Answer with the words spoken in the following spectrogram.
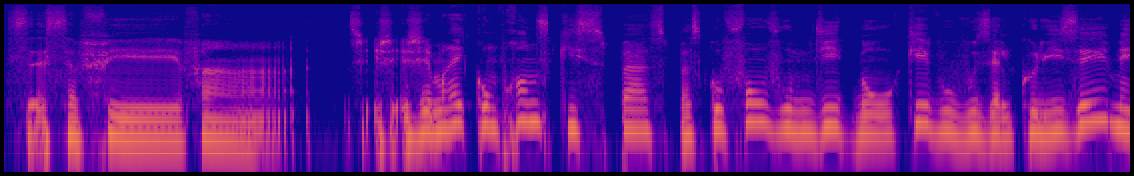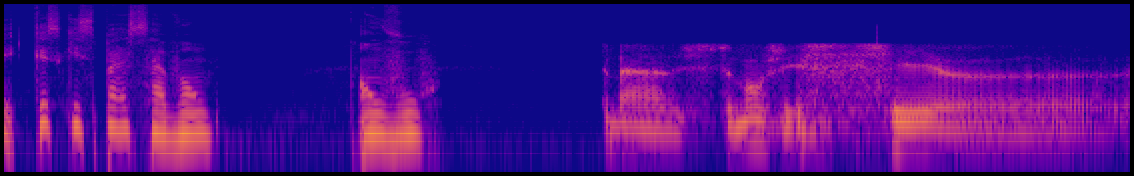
ça, ça fait enfin J'aimerais comprendre ce qui se passe parce qu'au fond, vous me dites bon, ok, vous vous alcoolisez, mais qu'est-ce qui se passe avant? En vous Ben justement, j'ai euh,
